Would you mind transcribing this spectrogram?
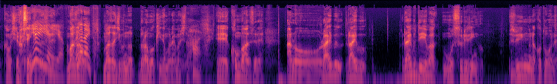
かもしれませんけどですね。いやいやいやまずはまずは自分のドラムを聞いてもらいました、はい、えー、今晩はですねあのライブライブライブで言えばもうスリリング、スリリングなことをね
